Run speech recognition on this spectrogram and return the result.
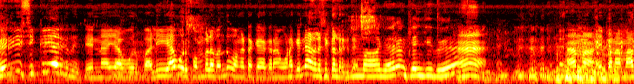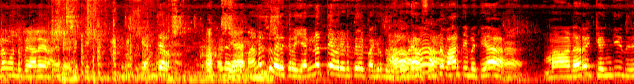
பெரிய சிக்கலே இருக்குது. என்னய்யா ஒரு வழியா ஒரு பொம்பளை வந்து உன்கிட்ட கேக்குறேன். உனக்கு என்ன அதுல சிக்கல் இருக்குது? நேரம் கெஞ்சுது. ஆமா இப்ப நான் மதம் கொண்டு போய் அலையறேன். கெஞ்சறணும் மனசுல இருக்கிற எண்ணத்தை அவரிடத்துல பகிர்ந்து. அவர் சொன்ன வார்த்தை பத்தியா? மாநர கெஞ்சுது.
